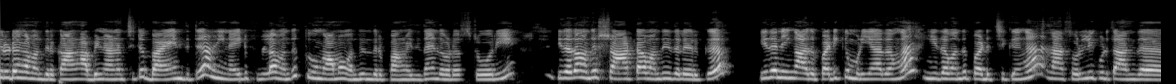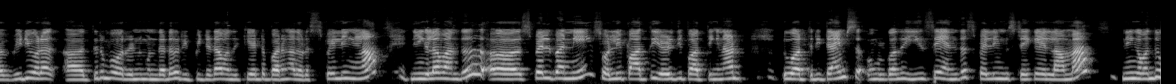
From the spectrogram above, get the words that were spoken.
திருடங்கள் வந்திருக்காங்க அப்படின்னு நினைச்சிட்டு பயந்துட்டு அன்னைக்கு நைட்டு ஃபுல்லா வந்து தூங்காம வந்து இருந்திருப்பாங்க இதுதான் இதோட ஸ்டோரி இதை தான் வந்து ஷார்ட்டா வந்து இதுல இருக்கு. இதை நீங்க அது படிக்க முடியாதவங்க இதை வந்து படிச்சுக்கோங்க. நான் சொல்லி கொடுத்த அந்த வீடியோல திரும்ப ஒரு ரெண்டு மூணு தடவை ரிப்பீட்டடா வந்து கேட்டு பாருங்க. அதோட ஸ்பெல்லிங்லாம் நீங்களே வந்து ஸ்பெல் பண்ணி சொல்லி பார்த்து எழுதி பார்த்தீங்கன்னா டூ ஆர் த்ரீ டைம்ஸ் உங்களுக்கு வந்து ஈஸியாக எந்த ஸ்பெல்லிங் மிஸ்டேக்கே இல்லாம நீங்க வந்து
